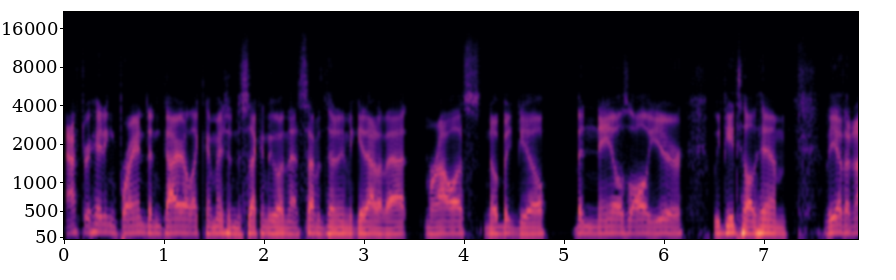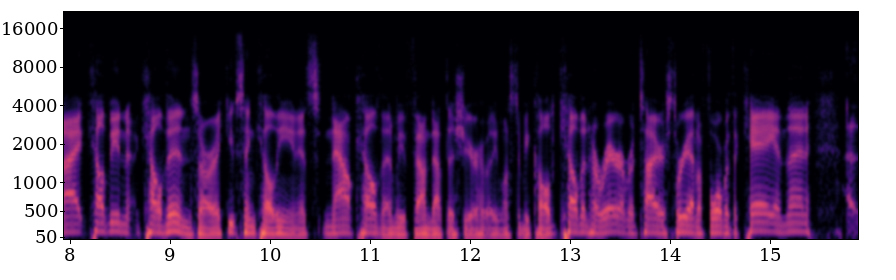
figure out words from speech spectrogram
after hitting Brandon Guyer, like I mentioned a second ago in that seventh inning to get out of that. Morales, no big deal. Been nails all year. We detailed him the other night. Kelvin, Kelvin, sorry, I keep saying Kelvin. It's now Kelvin. We found out this year what he wants to be called. Kelvin Herrera retires three out of four with a K. And then, uh,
